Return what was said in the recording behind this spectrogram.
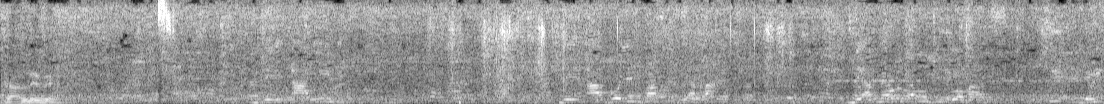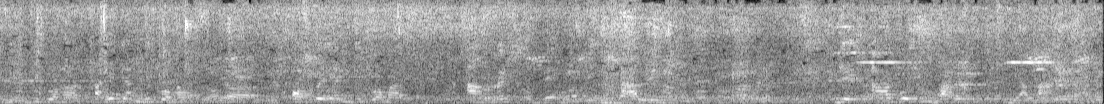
They are living. They are leaving. They are going back to their land. The American diplomats, British diplomats, Canadian diplomats, Australian diplomats, and rest of them, they are leaving. They are going back to their land.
